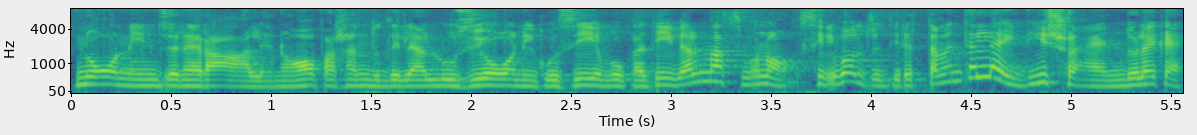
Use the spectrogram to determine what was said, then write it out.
non in generale no? facendo delle allusioni così evocative al massimo no si rivolge direttamente a lei dicendole che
